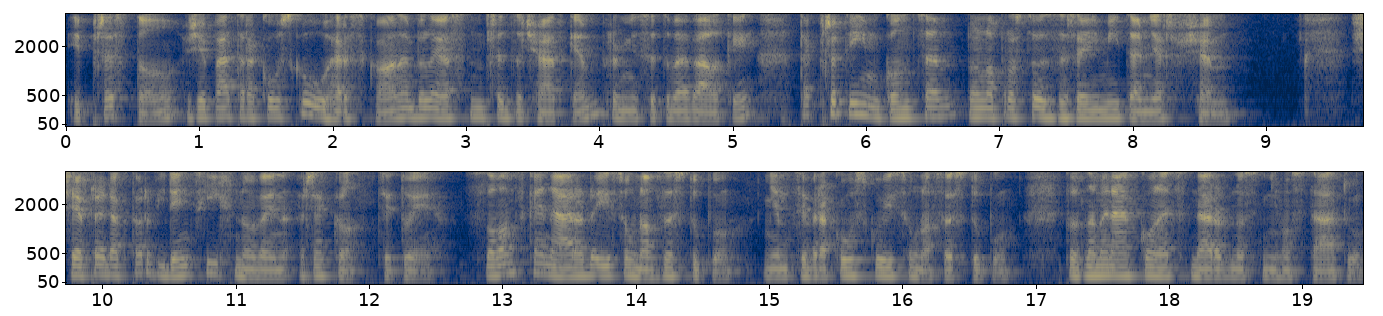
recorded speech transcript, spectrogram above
I přesto, že pád Rakousko-Uherska nebyl jasný před začátkem první světové války, tak před jejím koncem byl naprosto zřejmý téměř všem. Šéf-redaktor vídeňských novin řekl, cituji, Slovanské národy jsou na vzestupu, Němci v Rakousku jsou na sestupu. To znamená konec národnostního státu.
